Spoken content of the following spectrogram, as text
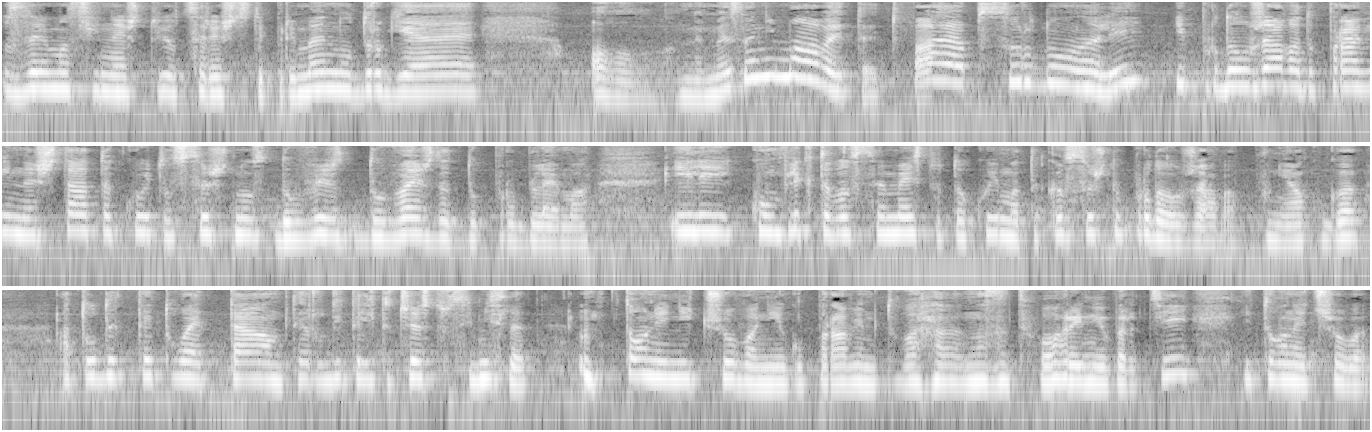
Взема си нещо и от срещите при мен, но другия е, о, не ме занимавайте, това е абсурдно, нали? И продължава да прави нещата, които всъщност довеж- довеждат до проблема. Или конфликта в семейството, ако има такъв, също продължава понякога. А то детето е там, те родителите често си мислят, «М, то не ни чува, ние го правим това на затворени врати и то не чува.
